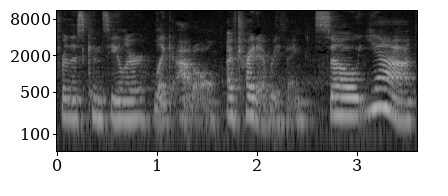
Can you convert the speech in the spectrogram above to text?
for this concealer, like at all. I've tried everything. So yeah,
